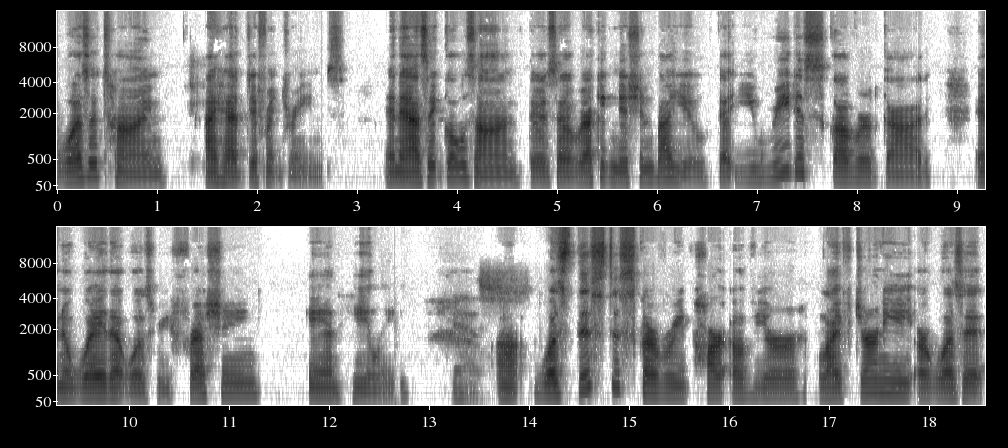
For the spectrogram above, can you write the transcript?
was a time I had different dreams. And as it goes on, there's a recognition by you that you rediscovered God in a way that was refreshing and healing. Yes. Uh, was this discovery part of your life journey, or was it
